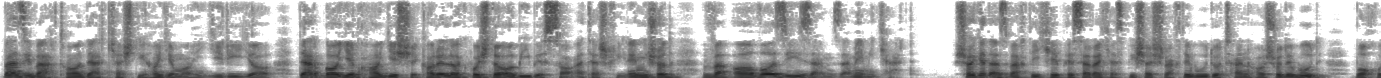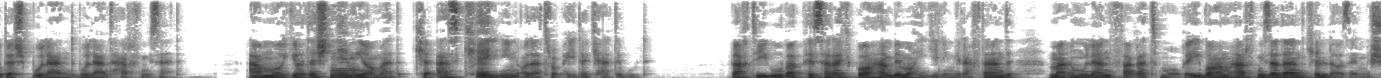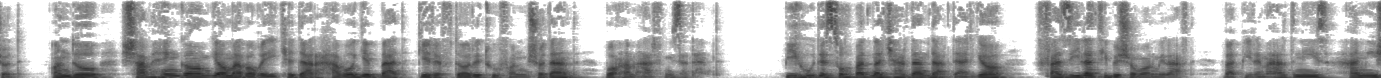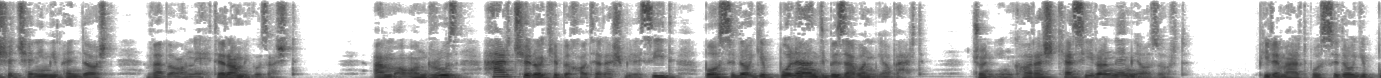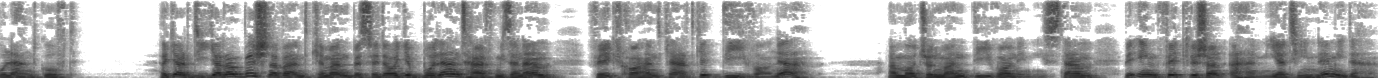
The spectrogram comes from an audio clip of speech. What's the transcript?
بعضی وقتها در کشتی های ماهیگیری یا در قایق های شکار لاکپشت آبی به ساعتش خیره می شد و آوازی زمزمه می کرد. شاید از وقتی که پسرک از پیشش رفته بود و تنها شده بود با خودش بلند بلند حرف می زد. اما یادش نمی آمد که از کی این عادت را پیدا کرده بود. وقتی او و پسرک با هم به ماهیگیری می رفتند معمولا فقط موقعی با هم حرف می زدند که لازم می شد. آن دو شب هنگام یا مواقعی که در هوای بد گرفتار طوفان می شدند با هم حرف می زدند. بیهود صحبت نکردن در دریا فضیلتی به شمار می رفت و پیرمرد نیز همیشه چنین می پنداشت و به آن احترام می گذاشت. اما آن روز هر چرا که به خاطرش می رسید با صدای بلند به زبان می آورد چون این کارش کسی را نمی آزرد. پیرمرد با صدای بلند گفت اگر دیگران بشنوند که من به صدای بلند حرف می‌زنم فکر خواهند کرد که دیوانه اما چون من دیوانه نیستم به این فکرشان اهمیتی نمی‌دهم.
